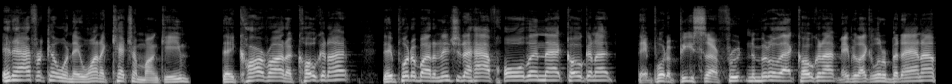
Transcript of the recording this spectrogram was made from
In Africa, when they want to catch a monkey, they carve out a coconut. They put about an inch and a half hole in that coconut. They put a piece of fruit in the middle of that coconut, maybe like a little banana.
